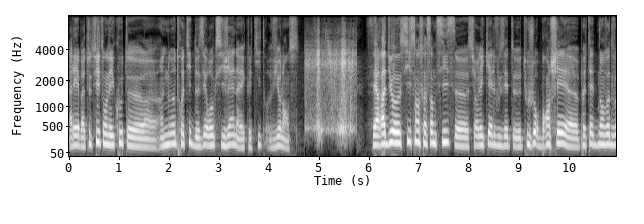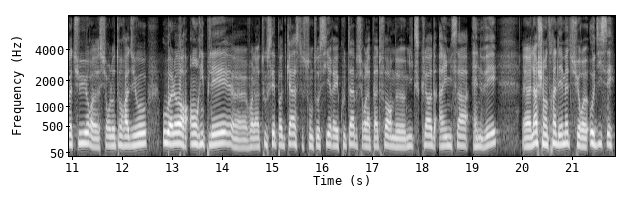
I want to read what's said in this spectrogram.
Allez, bah tout de suite, on écoute euh, un autre titre de Zéro Oxygène avec le titre Violence. C'est Radio 666 euh, sur lesquels vous êtes euh, toujours branchés, peut-être dans votre voiture, sur l'autoradio, ou alors en replay. Voilà, tous ces podcasts sont aussi réécoutables sur la plateforme Mixcloud AIMSA NV. Là, je suis en train de les mettre sur Odyssey.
